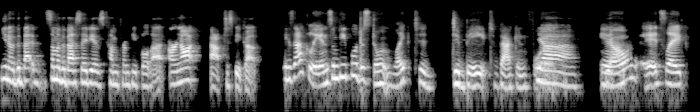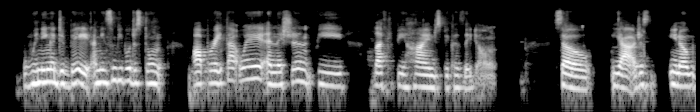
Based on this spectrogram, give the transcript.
you know, the be- some of the best ideas come from people that are not apt to speak up. Exactly. And some people just don't like to debate back and forth. Yeah. You yeah. know, it's like winning a debate. I mean, some people just don't operate that way and they shouldn't be left behind just because they don't. So, yeah, just, you know,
